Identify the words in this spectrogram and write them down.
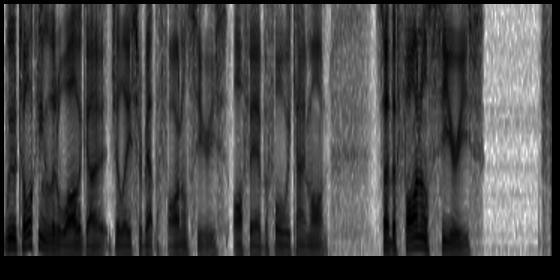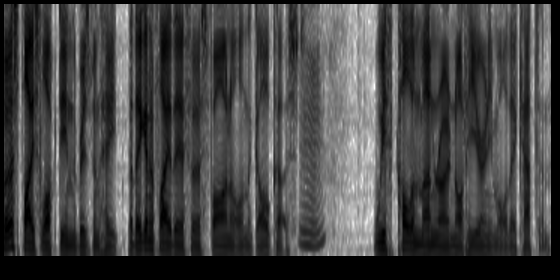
we were talking a little while ago, Jelisa, about the final series off air before we came on. So the final series, first place locked in the Brisbane Heat, but they're going to play their first final on the Gold Coast mm. with Colin Munro not here anymore, their captain.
